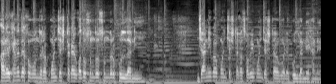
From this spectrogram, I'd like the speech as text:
আর এখানে দেখো বন্ধুরা, পঞ্চাশ টাকায় কত সুন্দর সুন্দর ফুলদানি। জানি বা পঞ্চাশ টাকা, সবই পঞ্চাশ টাকা করে ফুলদানি এখানে।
